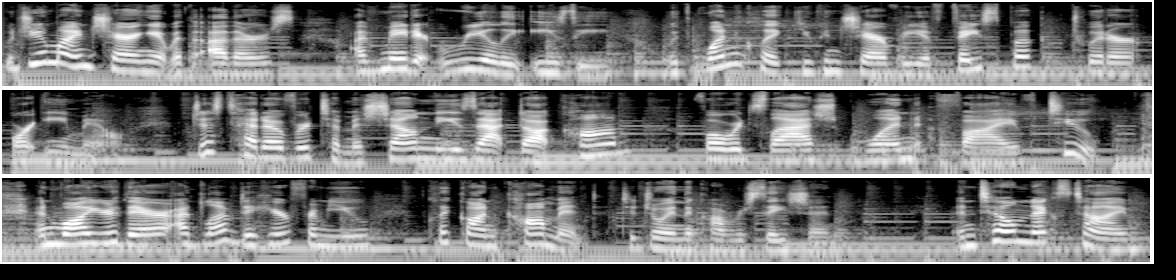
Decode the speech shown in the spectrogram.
would you mind sharing it with others? I've made it really easy. With one click, you can share via Facebook, Twitter, or email. Just head over to michellenezat.com forward slash 152. And while you're there, I'd love to hear from you. Click on comment to join the conversation. Until next time,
